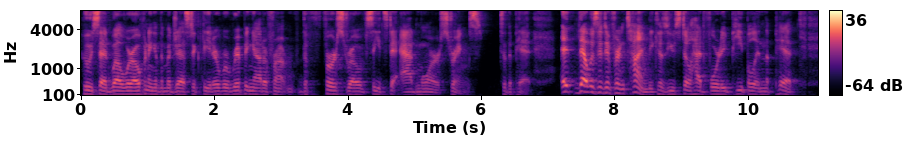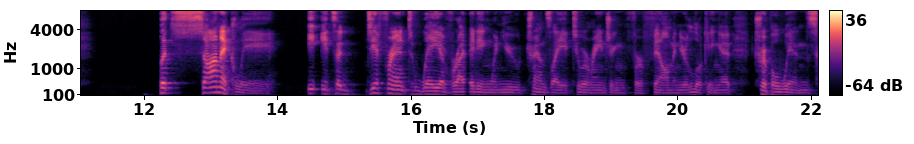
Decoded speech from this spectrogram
who said well we're opening at the Majestic Theater. We're ripping out of front the first row of seats to add more strings to the pit. It, that was a different time because you still had 40 people in the pit. But sonically it, it's a different way of writing when you translate to arranging for film and you're looking at triple winds,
